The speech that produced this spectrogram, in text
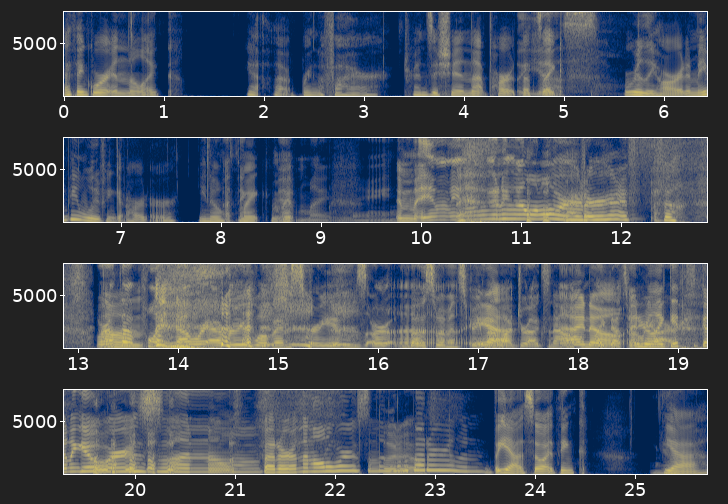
I think we're in the like, yeah, that ring of fire transition, that part uh, that's like Yes. Really hard. And maybe it will even get harder. You know, I think might, might, it might. may. it may, it may getting a little harder. If, We're at um, that point now where every woman screams, or most women Uh, scream, "I want drugs now." I know. Like, and you're we like, are. it's to get worse and then um, better and then a little worse and then a little better. And then, but yeah, so I think Yeah.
